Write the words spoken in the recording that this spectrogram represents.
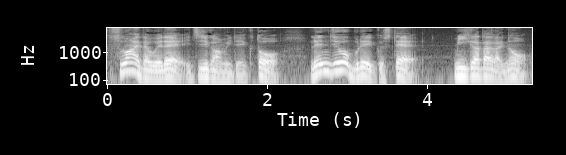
踏まえた上で1時間を見ていくと、レンジをブレイクして、右肩上がりの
